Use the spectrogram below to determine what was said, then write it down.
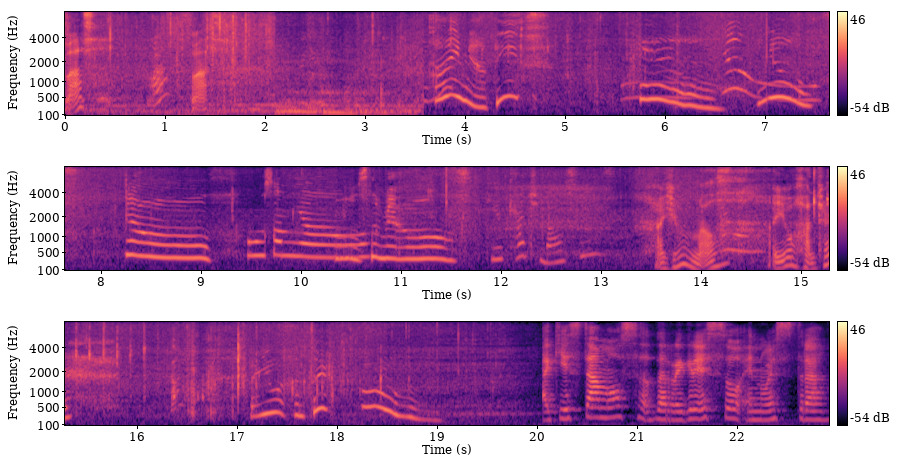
Más. Más? Más. Ay, mi avis. Oh, no. No. Oh, some meow. What's the meows? Do you catch mouses? Are you a mouse? Are you a hunter? Are you a hunter? Aquí estamos de regreso en nuestra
